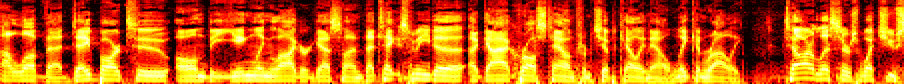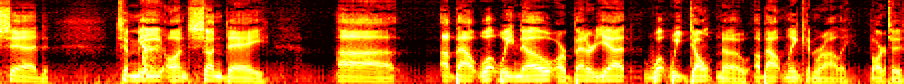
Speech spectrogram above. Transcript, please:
I love that. Dave Bartoo on the Yuengling Lager guest line. That takes me to a guy across town from Chip Kelly now, Lincoln Riley. Tell our listeners what you said to me on Sunday uh, about what we know, or better yet, what we don't know about Lincoln Riley. Bartoo.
